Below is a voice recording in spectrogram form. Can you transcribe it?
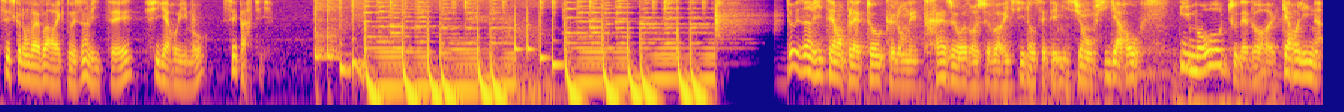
C'est ce que l'on va voir avec nos invités. Figaro Imo, c'est parti. Deux invités en plateau que l'on est très heureux de recevoir ici dans cette émission Figaro IMO. Tout d'abord, Caroline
